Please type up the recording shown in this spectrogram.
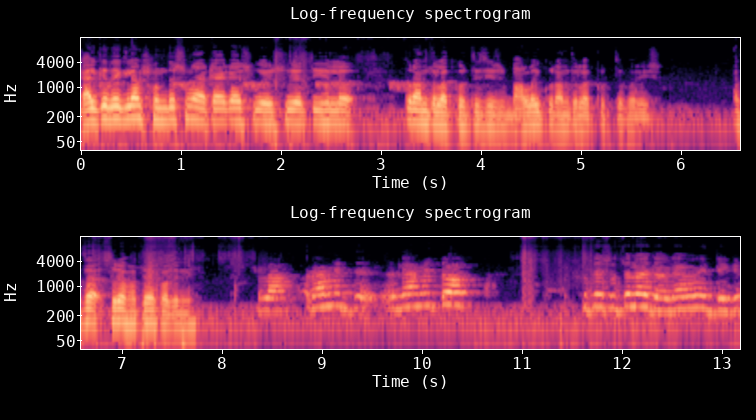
কালকে দেখলাম সন্ধ্যের সময় একা একা শুয়ে শুয়ে তুই হলো কোরআন তেলাত করতেছিস ভালোই কোরআন তেলাত করতে পারিস। আচ্ছা সুরা ফাতেহা কদিনই তো শুতে শুতে নয় তো দেখে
